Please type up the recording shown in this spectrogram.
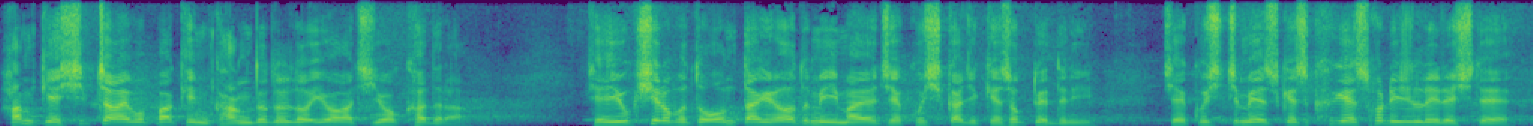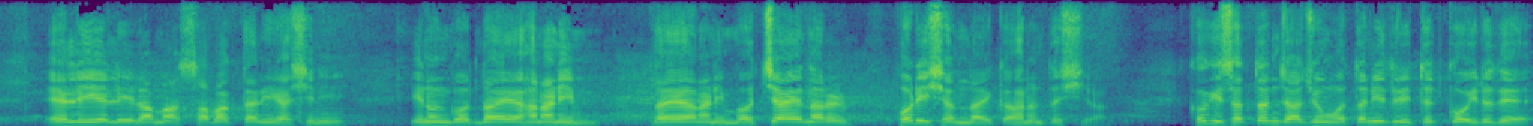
함께 십자가에 못 박힌 강도들도 이와 같이 욕하더라 제6시로부터 온 땅에 어둠이 임하여 제9시까지 계속되더니 제9시쯤에 예수께서 크게 소리질러 이르시되 엘리 엘리 라마 사박다니 하시니 이는 곧 나의 하나님 나의 하나님 어찌하여 나를 버리셨나이까 하는 뜻이라. 거기 섰던 자 중 어떤 이들이 듣고 이르되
